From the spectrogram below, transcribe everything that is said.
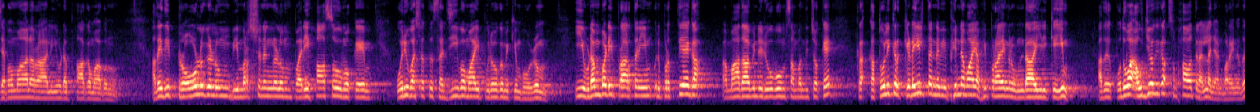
ജപമാല റാലിയുടെ ഭാഗമാകുന്നു. അതായത് ഈ ട്രോളുകളും വിമർശനങ്ങളും പരിഹാസവുമൊക്കെ ഒരു വശത്ത് സജീവമായി പുരോഗമിക്കുമ്പോഴും ഈ ഉടമ്പടി പ്രാർത്ഥനയും ഒരു പ്രത്യേക മാതാവിന്റെ രൂപവും സംബന്ധിച്ചൊക്കെ കത്തോലിക്കർക്കിടയിൽ തന്നെ വിഭിന്നമായ അഭിപ്രായങ്ങൾ ഉണ്ടായിരിക്കുകയും അത് പൊതുവ ഔദ്യോഗിക സ്വഭാവത്തിലല്ല ഞാൻ പറയുന്നത്.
